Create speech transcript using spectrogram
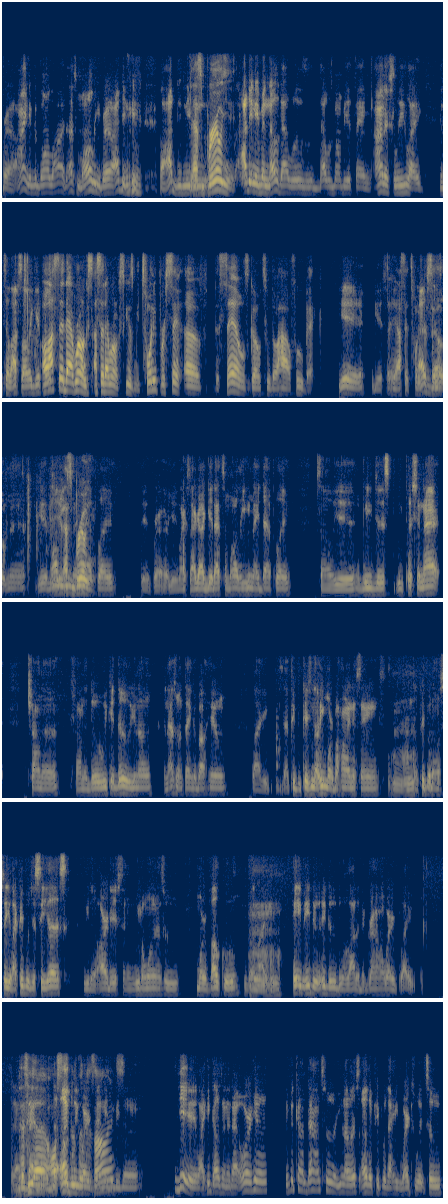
bro, I ain't even gonna lie. That's Molly, bro. I didn't even. Like, I didn't even. That's brilliant. I didn't even know that was that was gonna be a thing. Honestly, like until I saw it get. Oh, I said that wrong. I said that wrong. Excuse me. Twenty percent of the sales go to the Ohio Food Bank. yeah, yeah. So Yeah, I said twenty percent. that's dope, man. Yeah, Molly, that's made brilliant. That play. Yeah, bro. Yeah, like I said, I gotta get that to Molly. He made that play. So yeah, we just we pushing that, trying to trying to do what we could do, you know. And that's one thing about him, like that people, because you know he more behind the scenes. hmm So people don't see like people just see us. We the artists and we the ones who more vocal. But like hmm he he do he do do a lot of the groundwork. Like that- Does he, uh, the, also ugly do the work that need to be designs? done? Yeah, like he goes into that, or he'll if it comes down to it, you know, it's other people that he works with too.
